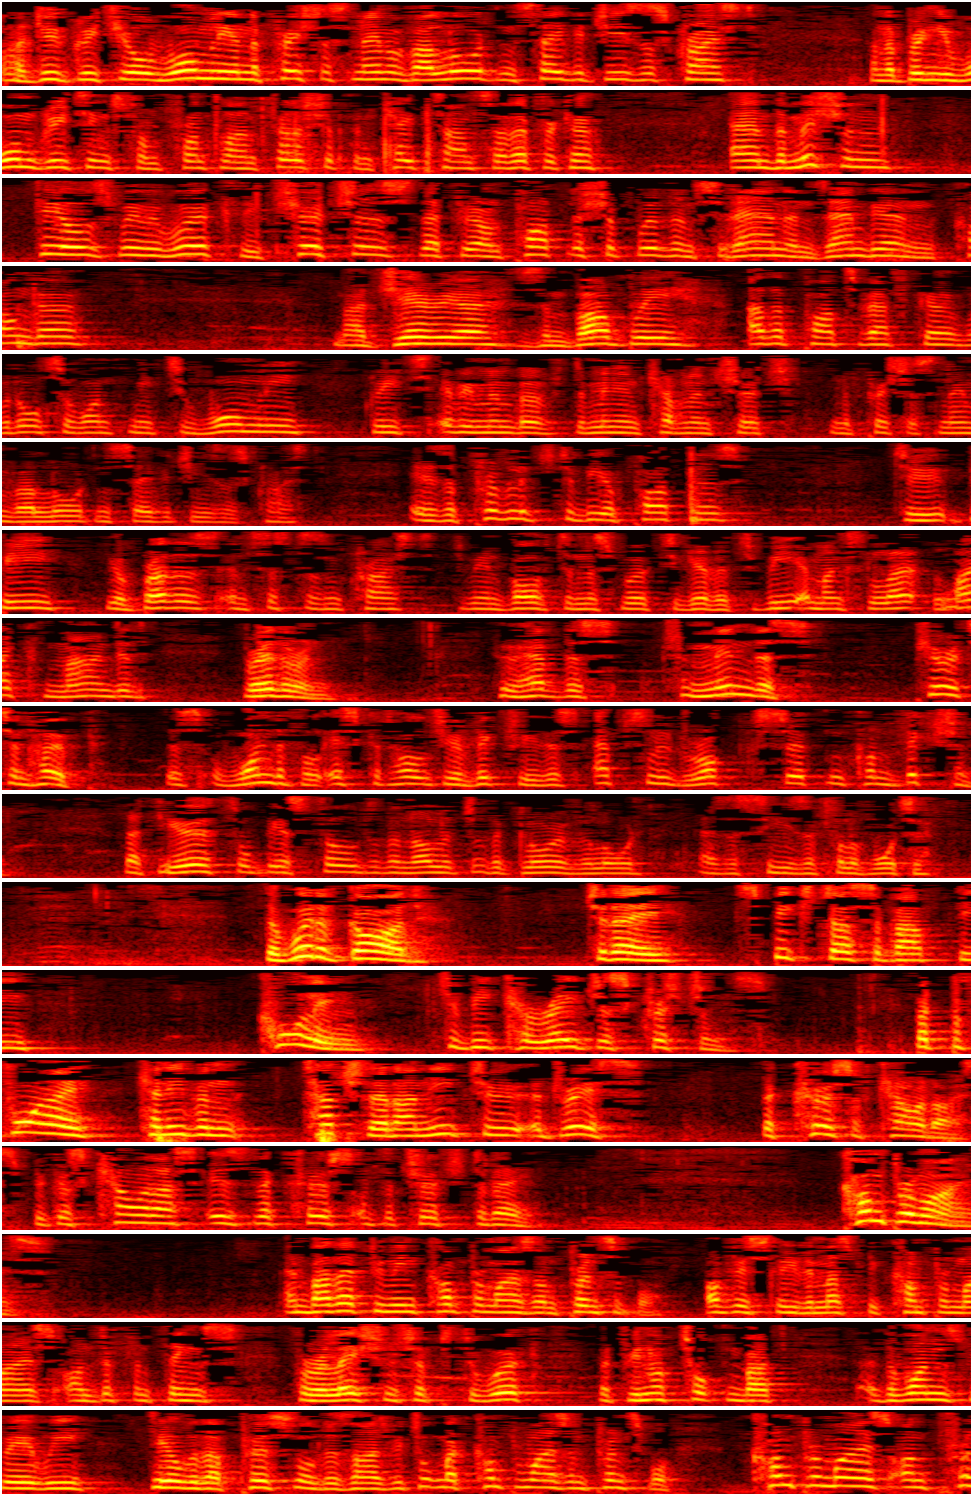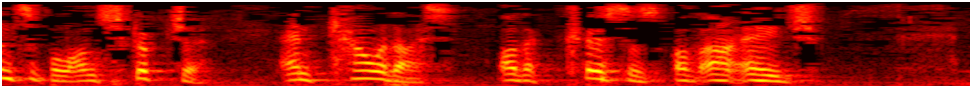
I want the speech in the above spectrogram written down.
And I do greet you all warmly in the precious name of our Lord and Savior Jesus Christ. And I bring you warm greetings from Frontline Fellowship in Cape Town, South Africa. And the mission fields where we work, the churches that we're on partnership with in Sudan and Zambia and Congo, Nigeria, Zimbabwe, other parts of Africa, would also want me to warmly greet every member of Dominion Covenant Church in the precious name of our Lord and Savior Jesus Christ. It is a privilege to be your partners to be your brothers and sisters in Christ, to be involved in this work together, to be amongst like minded brethren who have this tremendous Puritan hope, this wonderful eschatology of victory, this absolute rock certain conviction that the earth will be as filled with the knowledge of the glory of the Lord as the seas are full of water. The Word of God today speaks to us about the calling to be courageous Christians. But before I can even touch that, I need to address the curse of cowardice, because cowardice is the curse of the church today. Compromise, and by that we mean compromise on principle. Obviously, there must be compromise on different things for relationships to work, but we're not talking about the ones where we deal with our personal desires. We're talking about compromise on principle. Compromise on principle, on scripture, and cowardice are the curses of our age.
